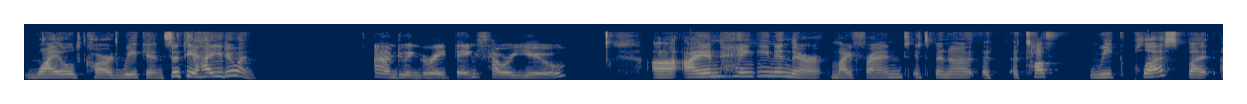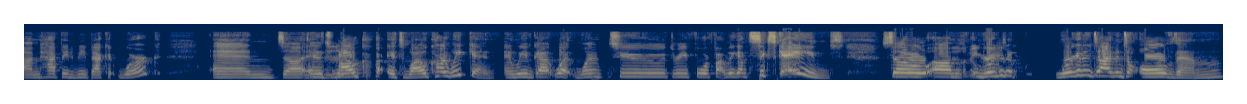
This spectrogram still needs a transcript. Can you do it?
wild card weekend. Cynthia, how are you doing? I'm doing great, thanks. How are you? Uh, I am hanging in there, my friend. It's been a, a, a, tough week plus, but I'm happy to be back at work and uh, mm-hmm. and it's mm-hmm. wild it's wild card weekend, and we've got what one, two, three, four, five. We got six games, so um, we're gonna we're gonna dive into all of them.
